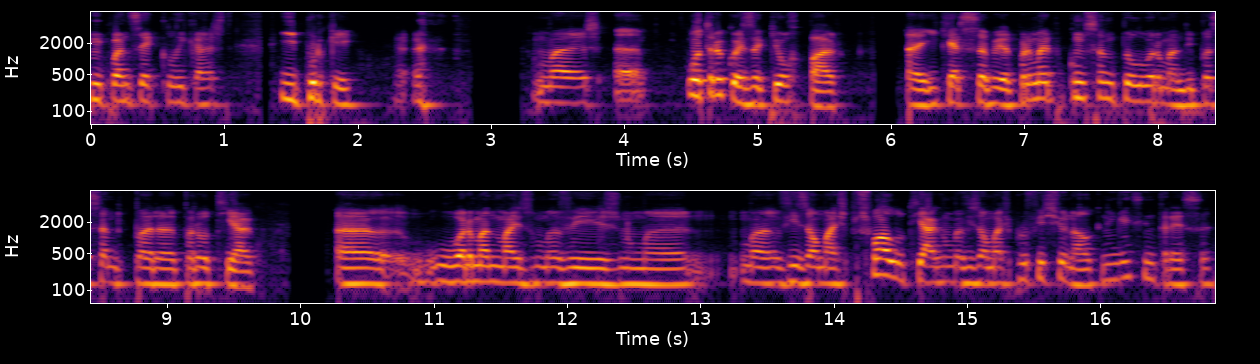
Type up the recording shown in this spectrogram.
enquanto é que clicaste. E porquê? Mas uh, outra coisa que eu reparo uh, e quero saber, primeiro começando pelo Armando e passando para, para o Tiago. Uh, o Armando mais uma vez numa uma visão mais pessoal, o Tiago numa visão mais profissional, que ninguém se interessa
